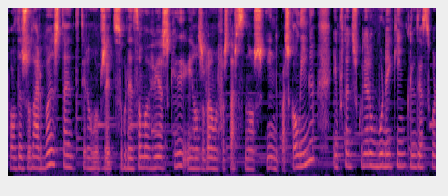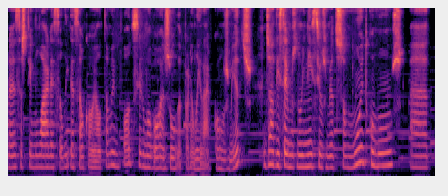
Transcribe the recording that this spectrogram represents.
pode ajudar bastante ter um objeto de segurança, uma vez que eles vão afastar-se de nós indo para a escolinha e, portanto, escolher um bonequinho que lhe dê segurança, estimular essa ligação com ele também pode ser uma boa ajuda para lidar com os medos. Já dissemos no início, os medos são muito comuns. Uh,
